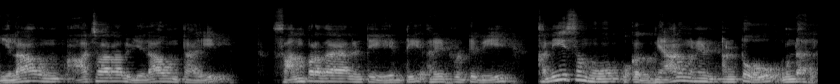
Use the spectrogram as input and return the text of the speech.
ఎలా ఉన్ ఆచారాలు ఎలా ఉంటాయి సాంప్రదాయాలు అంటే ఏంటి అనేటువంటివి కనీసము ఒక జ్ఞానం అని అంటూ ఉండాలి.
